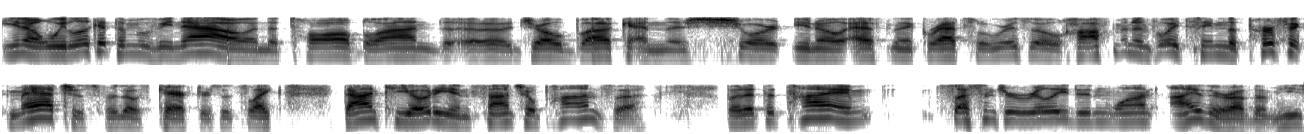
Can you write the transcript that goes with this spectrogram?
you know, we look at the movie now, and the tall blonde uh, Joe Buck and the short, you know, ethnic Ratso Rizzo, Hoffman and Voight seem the perfect matches for those characters. It's like Don Quixote and Sancho Panza but at the time, Schlesinger really didn't want either of them. He's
